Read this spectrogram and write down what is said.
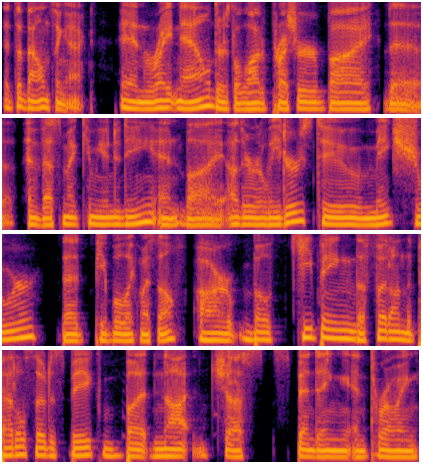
it's a balancing act. And right now, there's a lot of pressure by the investment community and by other leaders to make sure that people like myself are both keeping the foot on the pedal, so to speak, but not just spending and throwing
